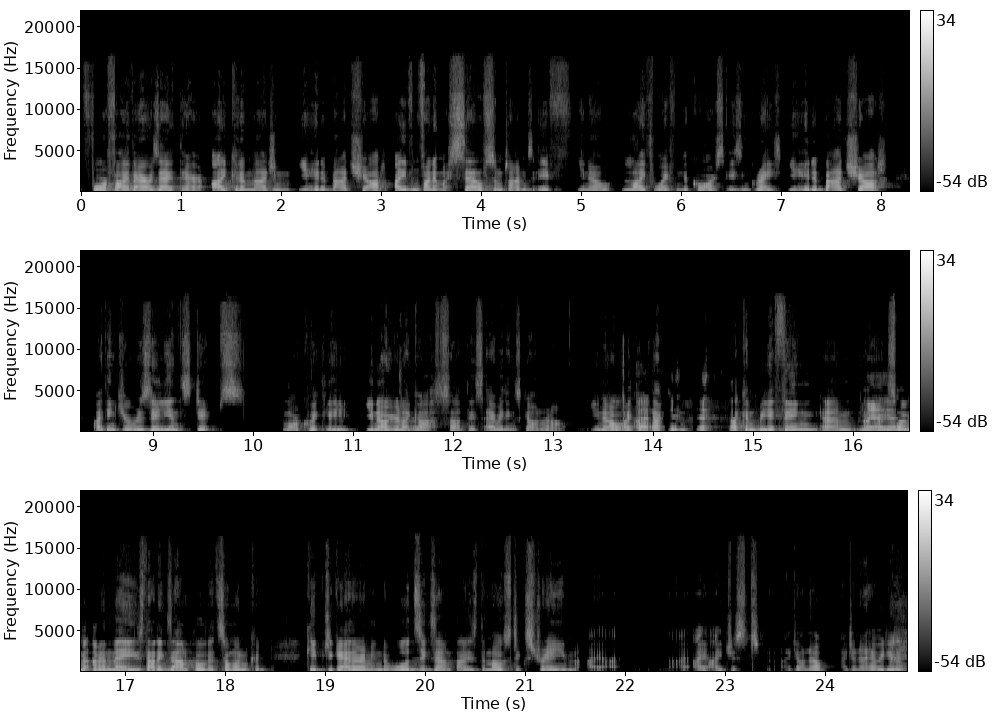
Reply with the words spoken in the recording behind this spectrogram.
four or five hours out there. I could imagine you hit a bad shot. I even find it myself sometimes if, you know, life away from the course isn't great. You hit a bad shot I think your resilience dips more quickly. Mm-hmm. You know, you're like, oh, sod this, everything's going wrong. You know, I think that can that can be a thing. Um, yeah, yeah. So I'm, I'm, amazed that example that someone could keep together. I mean, the Woods mm. example is the most extreme. I, I, I just, I don't know. I don't know how he did it.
